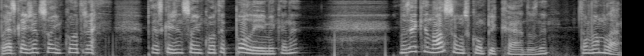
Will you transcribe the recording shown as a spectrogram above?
Parece que a gente só encontra, parece que a gente só encontra polêmica, né? Mas é que nós somos complicados, né? Então vamos lá.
